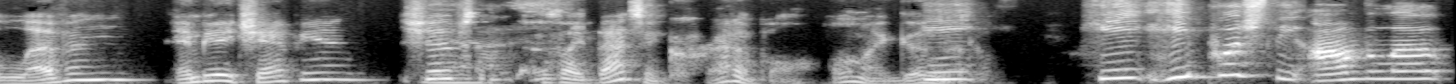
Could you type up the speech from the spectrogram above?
eleven NBA championships. Yes. I was like, that's incredible. Oh my goodness. He, he he pushed the envelope,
